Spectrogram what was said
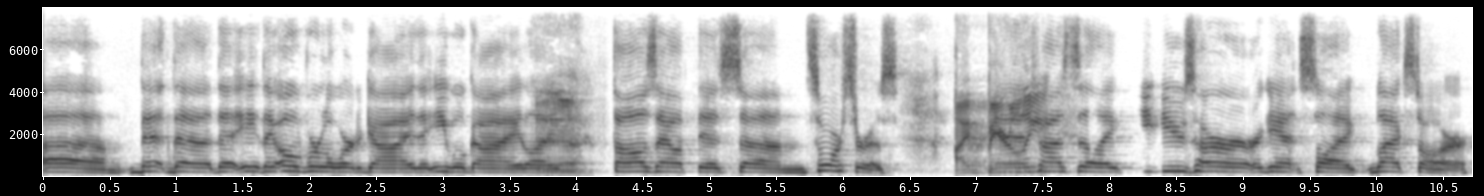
um, the the the the overlord guy, the evil guy, like Yeah. thaws out this um sorceress I barely tries to like use her against like Black Star.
